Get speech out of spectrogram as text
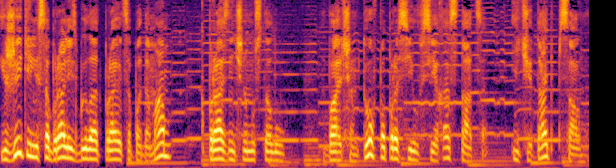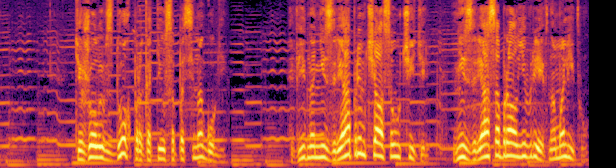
и жители собрались было отправиться по домам к праздничному столу, Бальшемтов попросил всех остаться и читать псалмы. Тяжелый вздох прокатился по синагоге. Видно, не зря примчался учитель, не зря собрал евреев на молитву.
